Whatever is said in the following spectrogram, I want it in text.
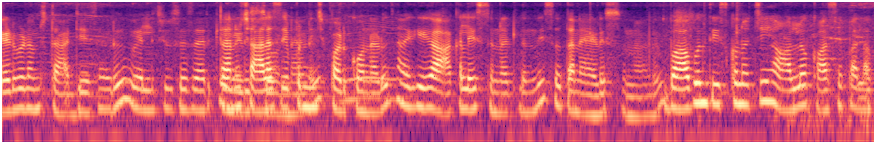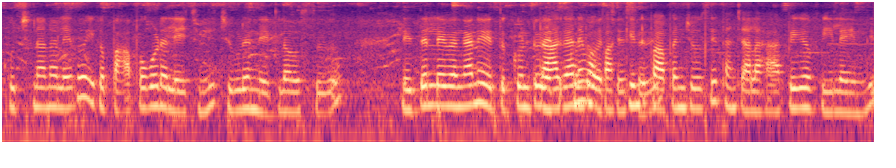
ఏడవడం స్టార్ట్ చేశాడు. వెళ్ళి చూసేసరికి తను చాలాసేపటి నుంచి పడుకున్నాడు. తనకి ఇక ఆకలిస్తున్నట్లుంది సో తను ఏడుస్తున్నాడు. బాబుని తీసుకొని వచ్చి హాల్లో కాసేపు అలా కూర్చున్నానో లేదో ఇక పాప కూడా లేచింది. చూడండి ఎట్లా వస్తుందో. నిద్ర లేవగానే ఎత్తుక్కుంటూ రాగానే మా పక్కింటి పాపని చూసి తను చాలా హ్యాపీగా ఫీల్ అయింది.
